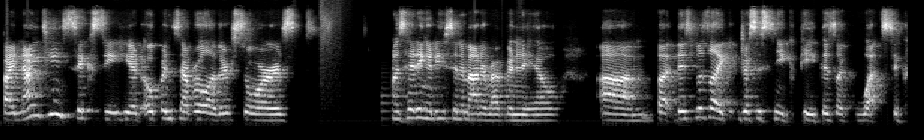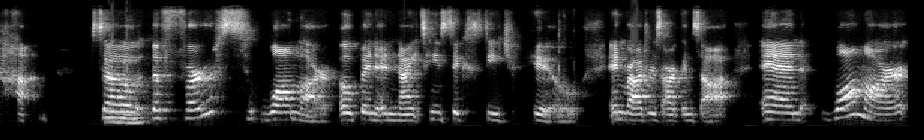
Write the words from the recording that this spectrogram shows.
by 1960, he had opened several other stores was hitting a decent amount of revenue. Um, but this was like just a sneak peek is like what's to come. So mm-hmm. the first Walmart opened in 1962 in Rogers, Arkansas. And Walmart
